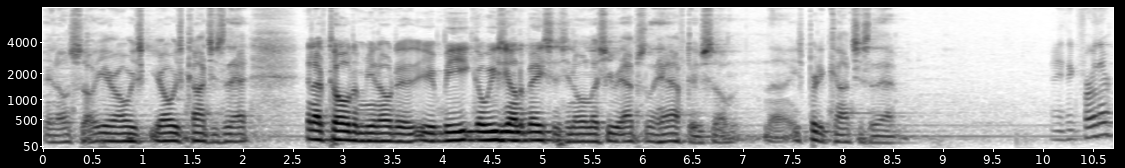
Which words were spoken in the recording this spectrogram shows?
You know, so you're always you're always conscious of that. And I've told him, you know, to be go easy on the bases, you know, unless you absolutely have to. So uh, he's pretty conscious of that. Anything further?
